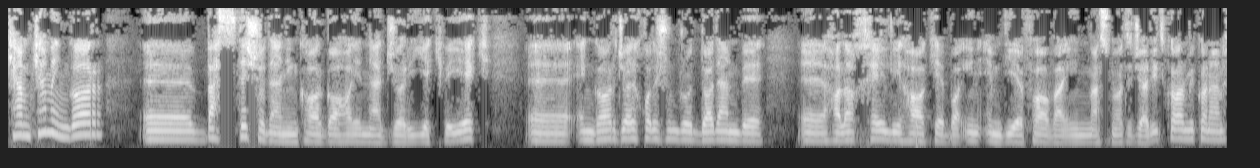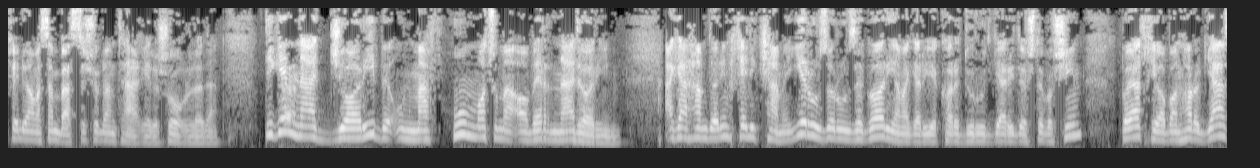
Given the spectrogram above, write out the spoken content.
کم کم انگار بسته شدن این کارگاه های نجاری یک به یک. انگار جای خودشون رو دادن به حالا خیلی ها که با این MDF ها و این مصنوعات جدید کار می‌کنن خیلی ها مثلا بسته شدن تغییر شغل دادن. دیگه نجاری به اون مفهوم ما تو معابر نداریم. اگر هم داریم خیلی کمه. یه روز و روزگاری هم اگر یه کار درودگری داشته باشیم باید خیابان ها رو گز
